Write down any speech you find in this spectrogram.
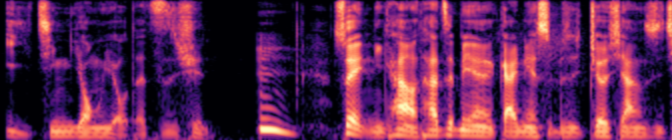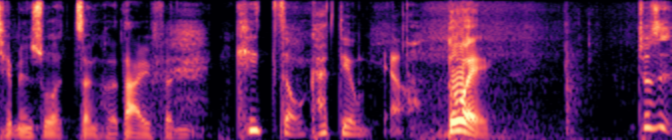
已经拥有的资讯。嗯，所以你看哦，它这边的概念是不是就像是前面说整合大于分离？可以走开重要。对，就是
